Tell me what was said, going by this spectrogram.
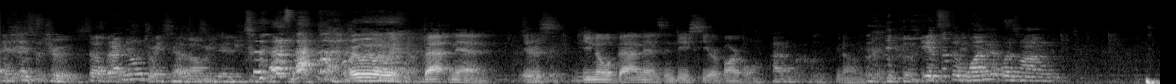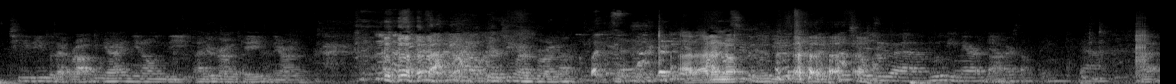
And it's the truth. So, but I know Joyce has. Allow me to Wait, wait, wait, wait. Batman. Is, do you know what Batman is in DC or Marvel? I don't have a clue. You know. It's the one that was on TV with that Robin guy, and you know, in the underground cave, and they're on. I was 13 when I was growing up. I, I don't know. see the movies. We should do a movie marathon or something, yeah. Uh,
